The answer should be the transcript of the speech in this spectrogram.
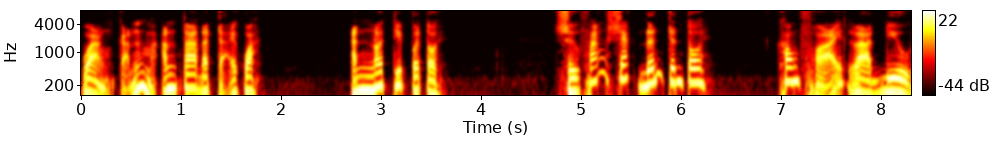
hoàn cảnh mà anh ta đã trải qua. Anh nói tiếp với tôi. Sự phán xét đến trên tôi không phải là điều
